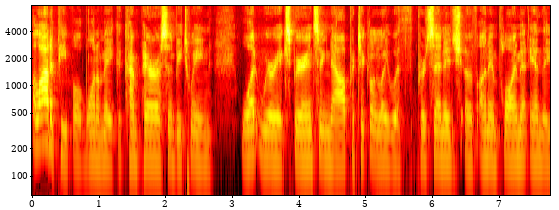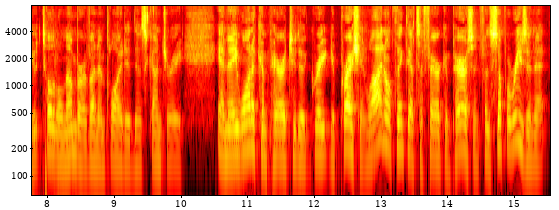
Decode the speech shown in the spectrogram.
a lot of people want to make a comparison between what we're experiencing now, particularly with percentage of unemployment and the total number of unemployed in this country. And they want to compare it to the Great Depression. Well, I don't think that's a fair comparison for the simple reason that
